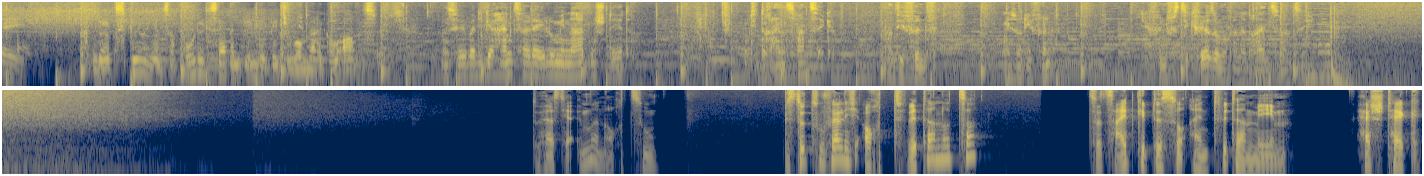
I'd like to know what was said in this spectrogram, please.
8, the experience of 47 individual medical officers. Was hier über die Geheimzahl der Illuminaten steht. Und die 23. Und die 5. Wieso die 5? Die 5 ist die Quersumme von der 23. Du hörst ja immer noch zu. Bist du zufällig auch Twitter-Nutzer? Zurzeit gibt es so ein Twitter-Meme. Hashtag,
